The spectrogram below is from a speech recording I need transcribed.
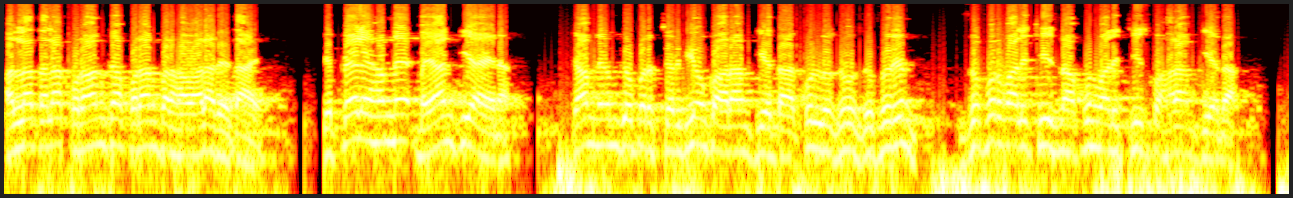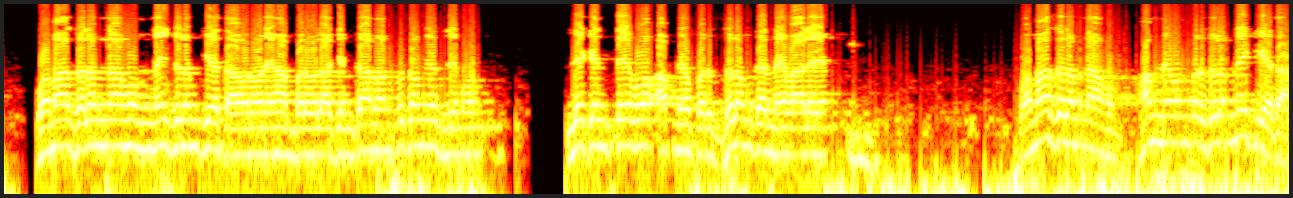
اللہ تعالیٰ قرآن کا قرآن پر حوالہ دیتا ہے۔ کہ پہلے ہم نے بیان کیا ہے نا۔ کہ ہم نے ان کے اوپر چربیوں کو آرام کیا تھا، کل ظفر ظفر والی چیز، ناخن والی چیز کو حرام کیا تھا۔ وما ظلمناہم، نہیں ظلم کیا تھا، انہوں نے ہم پر، ولیکن کانو انفسهم یظلمون۔ لیکن تے وہ اپنے اوپر ظلم کرنے والے۔ وما ظلمناہم، ہم نے ان پر ظلم نہیں کیا تھا،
